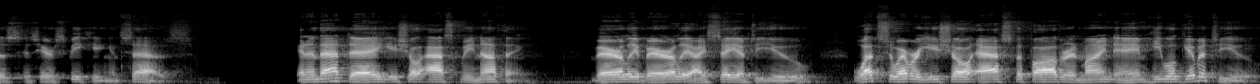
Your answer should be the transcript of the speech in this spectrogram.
Jesus is here speaking and says, And in that day ye shall ask me nothing. Verily, verily, I say unto you, whatsoever ye shall ask the Father in my name, he will give it to you.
